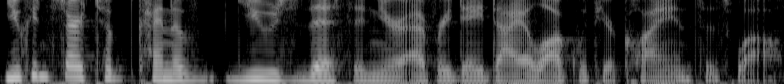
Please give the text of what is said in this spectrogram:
you can start to kind of use this in your everyday dialogue with your clients as well.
